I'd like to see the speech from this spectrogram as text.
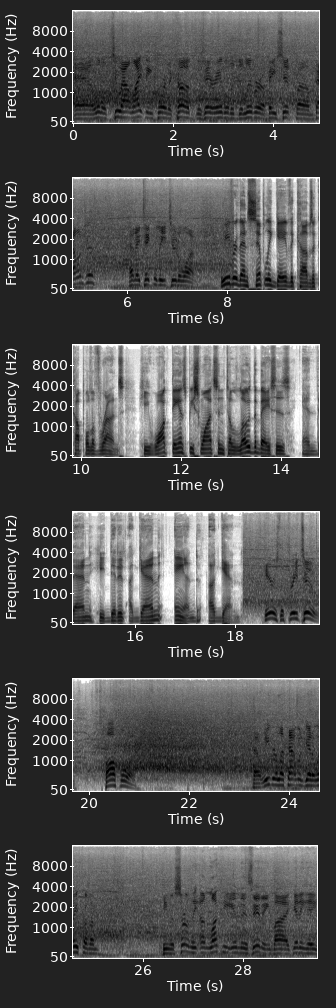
And a little two-out lightning for the Cubs as they are able to deliver a base hit from Bellinger, and they take the lead two to one. Weaver then simply gave the Cubs a couple of runs. He walked Dansby Swanson to load the bases, and then he did it again and again. Here's the 3 2. Ball four. Now, Weaver let that one get away from him. He was certainly unlucky in this inning by getting a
